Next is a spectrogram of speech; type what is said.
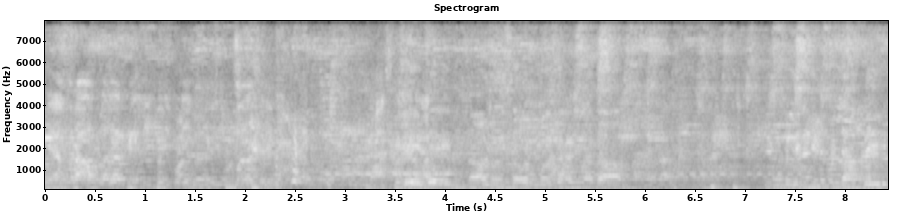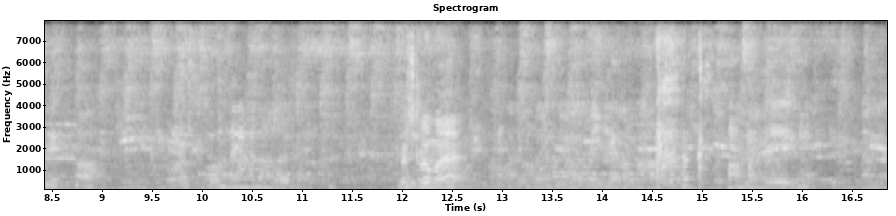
கேமரா ஆஃபில் தான் இருக்கு. சும்மா தான் தெரியும் டேய் டேய் நானும் சவர்மா கரெக்டாக ரெஸ்ட் ரூமு ஏய், நாங்கள்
